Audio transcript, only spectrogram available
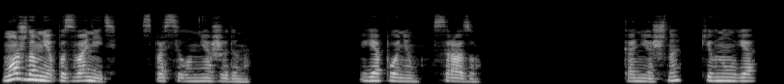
«Можно мне позвонить?» — спросил он неожиданно. Я понял, сразу. «Конечно», — кивнул я.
